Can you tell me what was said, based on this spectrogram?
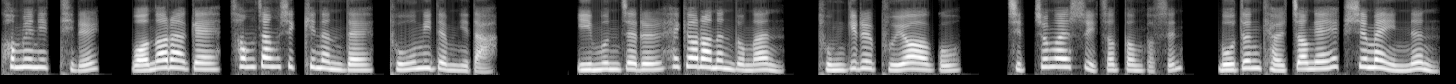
커뮤니티를 원활하게 성장시키는 데 도움이 됩니다. 이 문제를 해결하는 동안 동기를 부여하고 집중할 수 있었던 것은 모든 결정의 핵심에 있는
